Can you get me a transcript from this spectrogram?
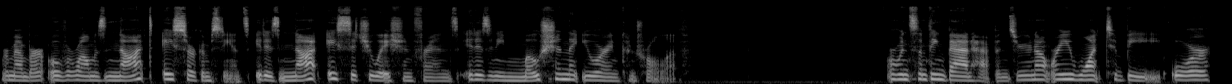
Remember, overwhelm is not a circumstance. It is not a situation, friends. It is an emotion that you are in control of or when something bad happens, or you're not where you want to be, or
